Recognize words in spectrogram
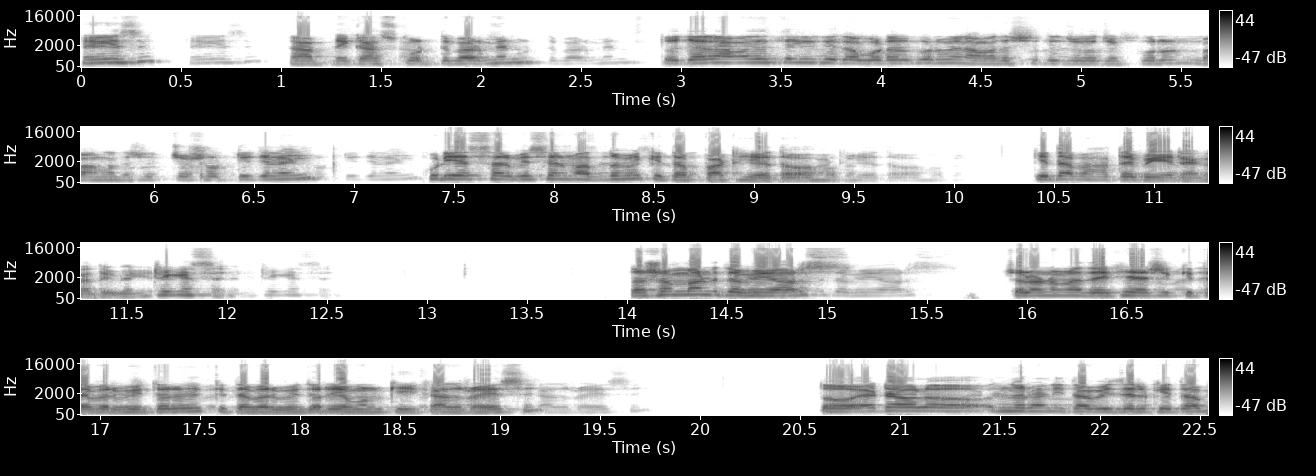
ঠিক আছে? তা আপনি কাজ করতে পারবেন। তো যারা আমাদের থেকে কিতাব অর্ডার করবেন আমাদের সাথে যোগাযোগ করুন। বাংলাদেশের চৌষট্টি জেলায় কুরিয়ার সার্ভিসের মাধ্যমে কিতাব পাঠিয়ে দেওয়া হবে। কিতাব হাতে পেয়ে টাকা দিবেন ঠিক আছে? ঠিক আছে তো সম্মানিত ভিউয়ার্স চলুন আমরা দেখে আসি কিতাবের ভিতরে। কিতাবের ভিতরে এমন কি কাজ রয়েছে? তো এটা হলো নুরানি তাবিজের কিতাব।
